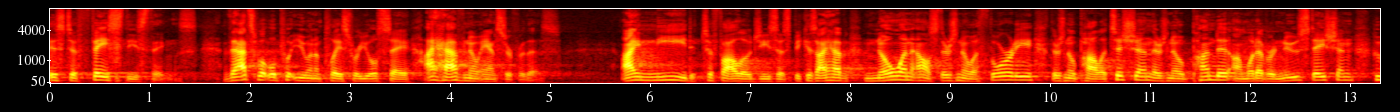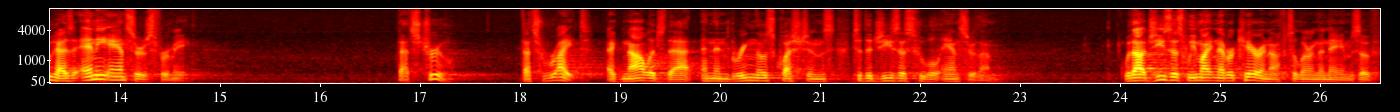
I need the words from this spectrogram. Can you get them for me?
is to face these things. That's what will put you in a place where you'll say, I have no answer for this. I need to follow Jesus because I have no one else. There's no authority, there's no politician, there's no pundit on whatever news station who has any answers for me. That's true. That's right. Acknowledge that and then bring those questions to the Jesus who will answer them. Without Jesus, we might never care enough to learn the names of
